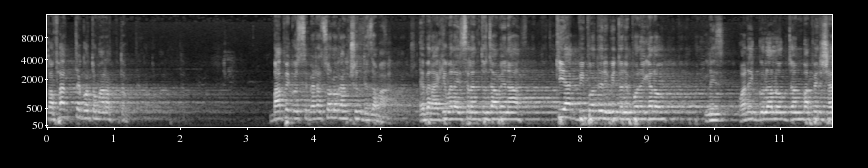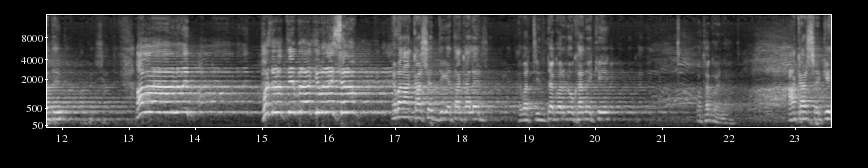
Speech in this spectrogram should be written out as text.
তফাতটা কত মারাত্মক। বাপে করছে বেটা, চলো গান শুনতে যাবা। এবার হাকিম আলাহ ইসলাম তো যাবে না। কি এক বিপদের ভিতরে পড়ে গেল? অনেকগুলা লোকজন বাপের সাথে। আল্লাহ হজরত ইব্রাহিম আলাইহিস সালাম এবার আকাশের দিকে তাকালেন। এবার চিন্তা করেন ওখানে কে? কথা কয় না। আকাশে কে?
